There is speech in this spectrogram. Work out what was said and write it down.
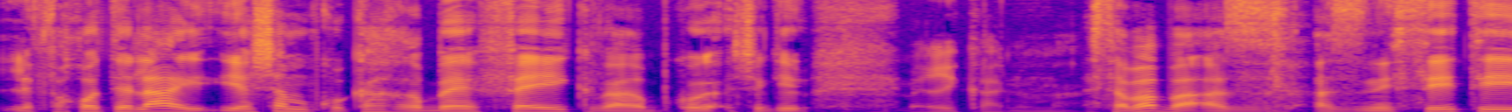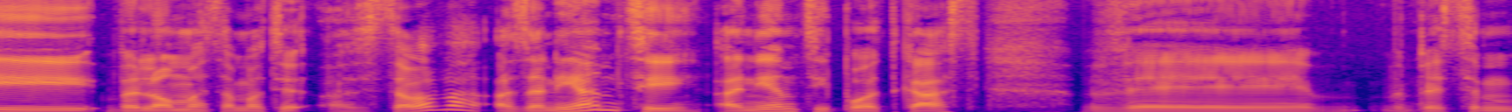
לפחות אליי, יש שם כל כך הרבה פייק, שכאילו, אמריקה נו מה. סבבה, אז, אז ניסיתי ולא מצא, אמרתי, אז סבבה, אז אני אמציא, אני אמציא פודקאסט, ו... ובעצם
